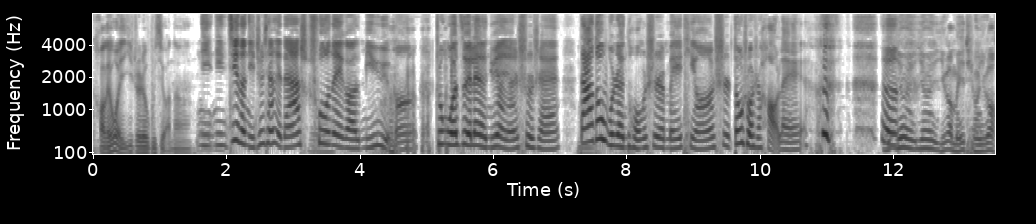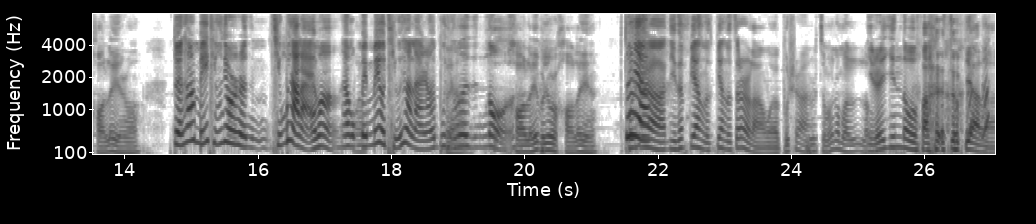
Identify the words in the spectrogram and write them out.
郝蕾我一直就不喜欢他。你你记得你之前给大家出嗯的那个谜语吗？中国最累的女演员是谁？大家嗯都不认同是梅婷，是都说是郝蕾。嗯 因为因为一个梅婷，一个好累是吗？对，他说梅婷就是嗯停不下来嘛，然后嗯没没有停下来，然后不停的弄。好雷不就是好累？对呀、啊，你的变了变了字儿了，我不是啊不。是怎么那么冷？你这音都发 都变了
